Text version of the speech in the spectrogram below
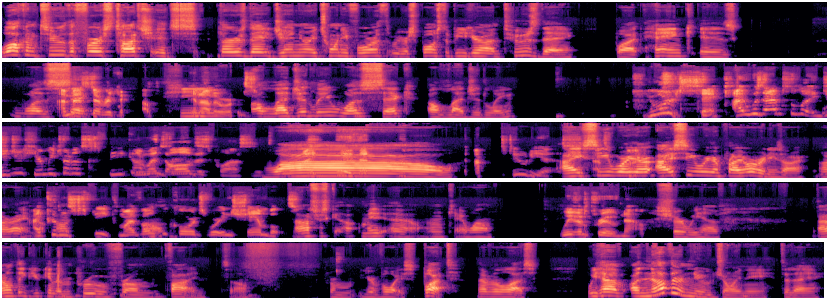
Welcome to the first touch. It's Thursday, January 24th. We were supposed to be here on Tuesday, but Hank is was I sick. messed everything up. he in other words. allegedly was sick. Allegedly. You were sick. I was absolutely. Did you hear me try to speak? He on went to all of things? his classes. Wow. studious. I see That's where fine. your I see where your priorities are. All right. I couldn't speak. My vocal cords were in shambles. I was just gonna- oh, maybe. Oh, okay. Well, We've improved now. sure we have. I don't think you can improve from fine. So, from your voice, but nevertheless, we have another new joinee today.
